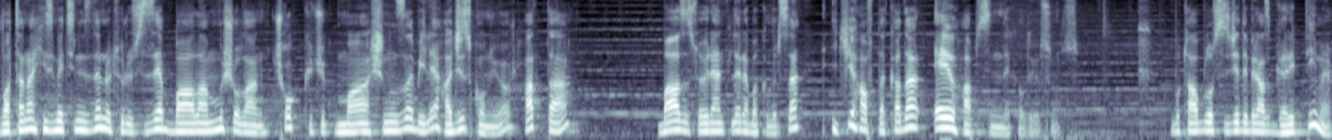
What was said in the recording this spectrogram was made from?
Vatana hizmetinizden ötürü size bağlanmış olan çok küçük maaşınıza bile haciz konuyor. Hatta bazı söylentilere bakılırsa iki hafta kadar ev hapsinde kalıyorsunuz. Bu tablo sizce de biraz garip değil mi?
